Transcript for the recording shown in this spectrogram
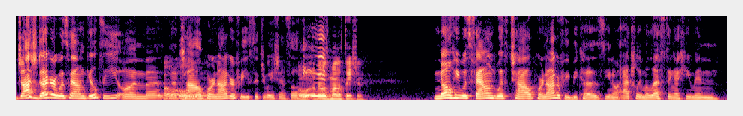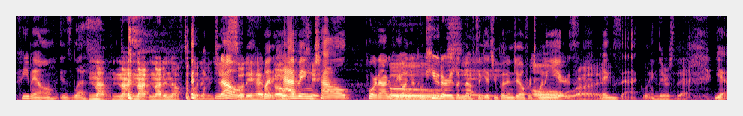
Josh Duggar was found guilty on the, the Oh. child pornography situation. So Oh, he, I thought it was molestation. no, he was found with child pornography because you know actually molesting a human female is less. Not, not, not, not enough to put him in jail. no, so they had. but okay. having child pornography on your computer is enough to get you put in jail for twenty years. Alright. Exactly. There's that. Yeah.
